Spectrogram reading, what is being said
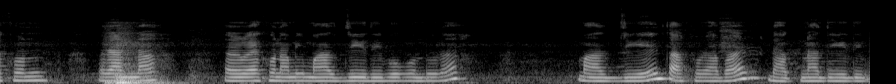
এখন রান্না এখন আমি মাছ দিয়ে দিব বন্ধুরা। মাছ দিয়ে তারপর আবার ঢাকনা দিয়ে দিব।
